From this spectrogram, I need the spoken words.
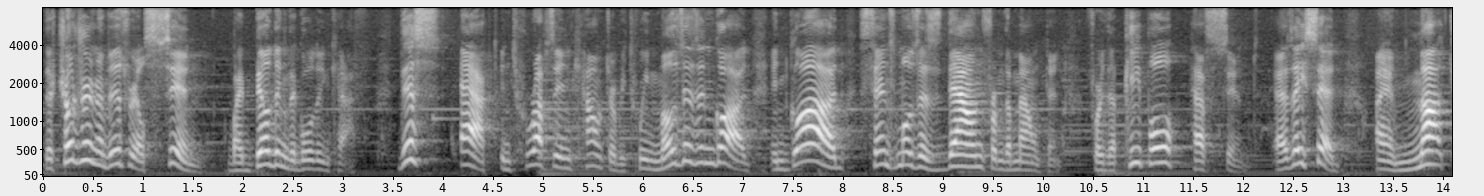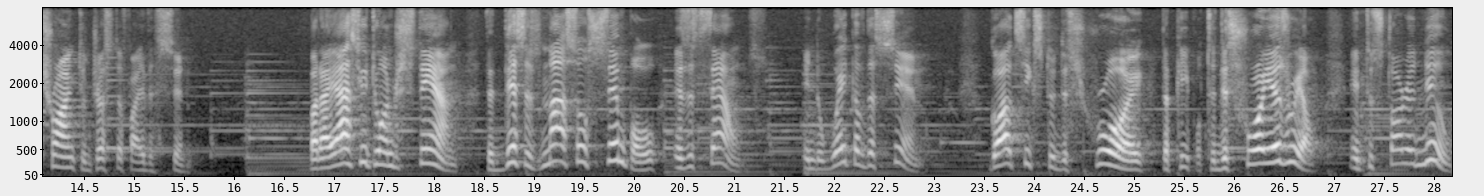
The children of Israel sin by building the golden calf. This act interrupts the encounter between Moses and God, and God sends Moses down from the mountain, for the people have sinned. As I said, I am not trying to justify the sin. But I ask you to understand that this is not so simple as it sounds. In the wake of the sin, God seeks to destroy the people, to destroy Israel, and to start anew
